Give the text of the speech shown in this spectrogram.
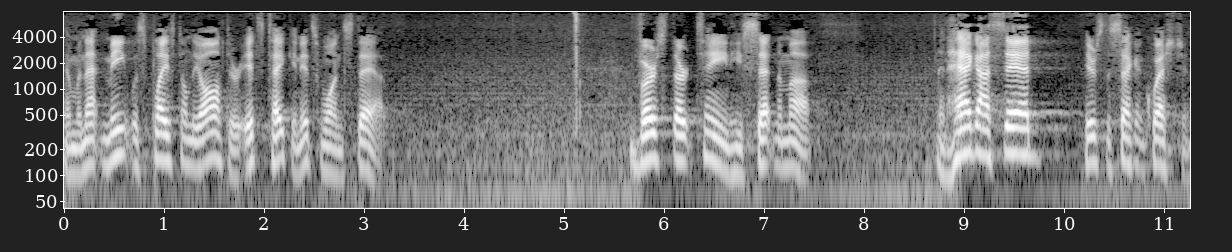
And when that meat was placed on the altar, it's taken its one step. Verse 13, he's setting them up. And Haggai said, here's the second question.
